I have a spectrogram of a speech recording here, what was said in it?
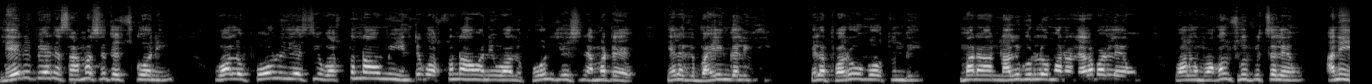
లేనిపోయిన సమస్య తెచ్చుకొని వాళ్ళు ఫోన్లు చేసి వస్తున్నాం మీ ఇంటికి వస్తున్నాం అని వాళ్ళు ఫోన్ చేసి నమ్మటే వీళ్ళకి భయం కలిగి ఇలా పరువు పోతుంది. మన నలుగురిలో మనం నిలబడలేము వాళ్ళకి ముఖం చూపించలేము అని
